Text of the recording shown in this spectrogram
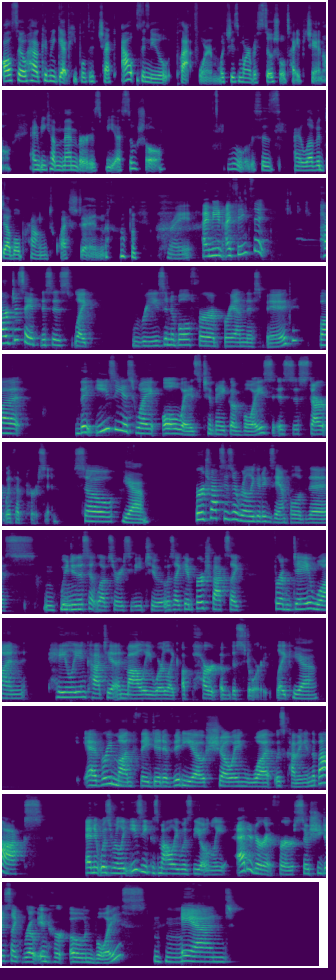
Also, how can we get people to check out the new platform, which is more of a social type channel, and become members via social? Ooh, this is, I love a double pronged question. Right. I mean, I think that hard to say if this is like reasonable for a brand this big, but the easiest way always to make a voice is to start with a person. So, yeah. Birchbox is a really good example of this. We do mm-hmm. this at Love Story TV too. It was like at Birchbox, like from day one, Hayley and Katia and Molly were like a part of the story. Like Yeah. every month they did a video showing what was coming in the box. And it was really easy because Molly was the only editor at first. So she just like wrote in her own voice. hmm And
